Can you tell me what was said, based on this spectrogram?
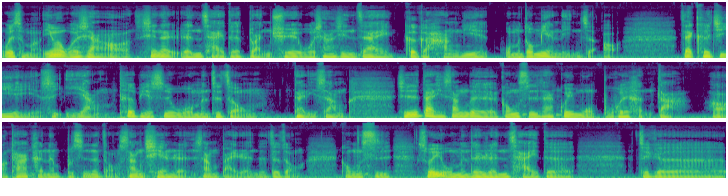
为什么？因为我想哦，现在人才的短缺，我相信在各个行业我们都面临着哦，在科技业也是一样，特别是我们这种代理商，其实代理商的公司它规模不会很大。哦，他可能不是那种上千人、上百人的这种公司，所以我们的人才的这个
